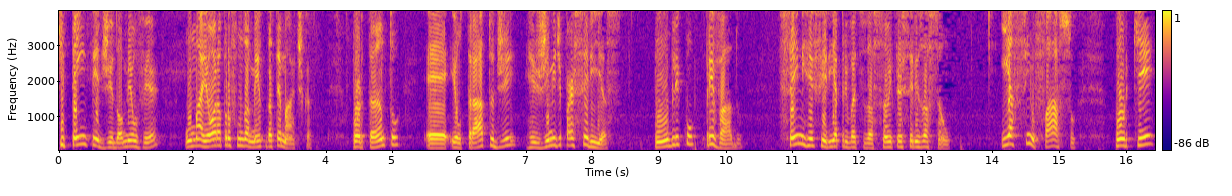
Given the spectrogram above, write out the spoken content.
que têm impedido, ao meu ver, um maior aprofundamento da temática. Portanto, é, eu trato de regime de parcerias, público-privado, sem me referir à privatização e terceirização. E assim o faço porque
